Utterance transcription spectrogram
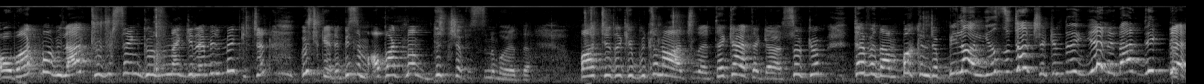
Abartma Bilal. Çocuk senin gözüne girebilmek için üç kere bizim apartmanın dış cephesini boyadı. Bahçedeki bütün ağaçları teker teker söküp tepeden bakınca Bilal yazacak şekilde yeniden dikti.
